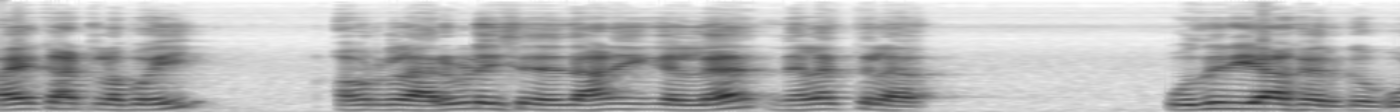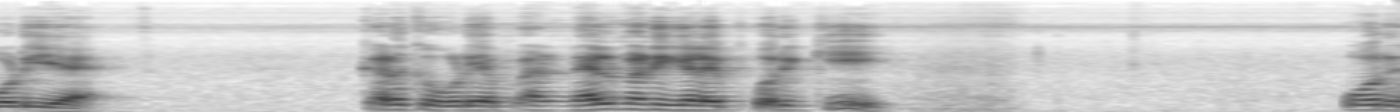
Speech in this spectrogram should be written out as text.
வயக்காட்டில் போய் அவர்கள் அறுவடை செய்த தானியங்களில் நிலத்தில் உதிரியாக இருக்கக்கூடிய கிடக்கக்கூடிய ம- நெல்மணிகளை பொறுக்கி ஒரு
